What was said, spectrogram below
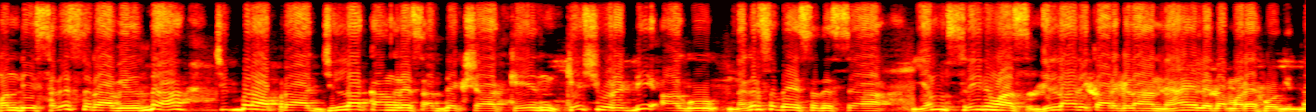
ಮಂದಿ ಸದಸ್ಯರ ವಿರುದ್ಧ ಚಿಕ್ಕಬಳ್ಳಾಪುರ ಜಿಲ್ಲಾ ಕಾಂಗ್ರೆಸ್ ಅಧ್ಯಕ್ಷ ಕೆಎನ್ ಕೇಶವರೆಡ್ಡಿ ಹಾಗೂ ನಗರಸಭೆ ಸದಸ್ಯ ಎಂ ಶ್ರೀನಿವಾಸ್ ಜಿಲ್ಲಾಧಿಕಾರಿಗಳ ನ್ಯಾಯಾಲಯದ ಮೊರೆ ಹೋಗಿದ್ದ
